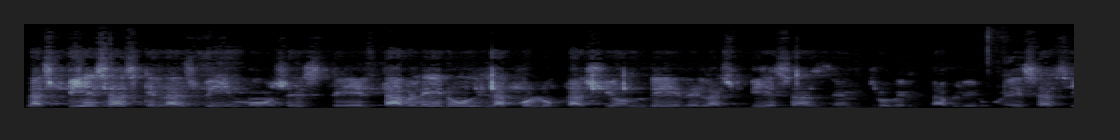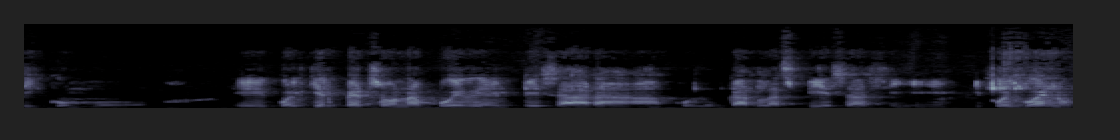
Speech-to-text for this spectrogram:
las piezas que las vimos, este, el tablero y la colocación de, las piezas dentro del tablero. Es así como eh, cualquier persona puede empezar a, colocar las piezas y, pues bueno,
